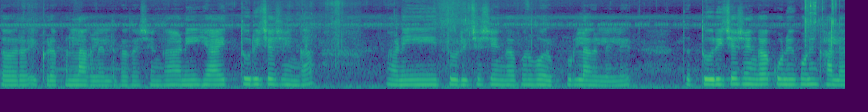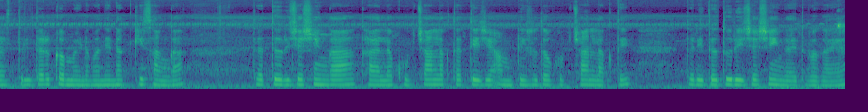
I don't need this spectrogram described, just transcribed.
तर इकडे पण लागलेले बघा शेंगा. आणि ह्या आहेत तुरीच्या शेंगा. आणि तुरीच्या शेंगा पण भरपूर लागलेल्या आहेत. तर तुरीच्या शेंगा कोणी कोणी खाल्ल्या असतील तर कमेंटमध्ये नक्की सांगा. तर तुरीच्या शेंगा खायला खूप छान लागतात. त्याची आमटीसुद्धा खूप छान लागते. तर इथं तुरीच्या शेंगा आहेत बघा या.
